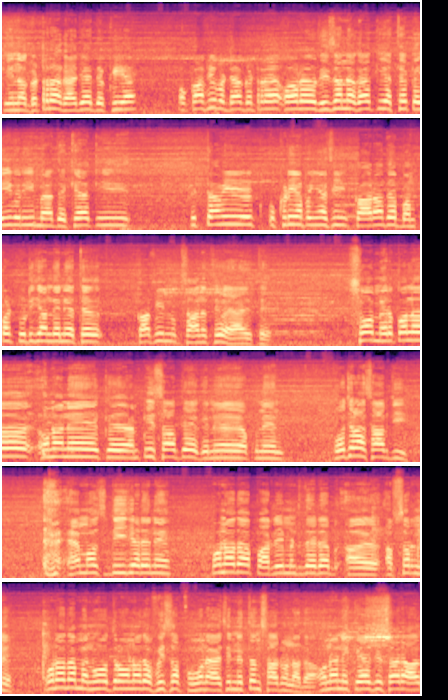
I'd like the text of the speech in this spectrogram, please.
ਕੀ ਨਾ ਗਟਰ ਹੈਗਾ ਜੇ ਦੇਖੀ ਹੈ। ਉਹ ਕਾਫੀ ਵੱਡਾ ਗਟਰ ਹੈ ਔਰ ਰੀਜ਼ਨ ਹੈਗਾ ਕਿ ਇੱਥੇ ਕਈ ਵਾਰੀ ਮੈਂ ਦੇਖਿਆ ਕਿ ਇੱਟਾਂ ਵੀ ਉਖੜੀਆਂ ਪਈਆਂ ਸੀ ਕਾਰਾਂ ਦੇ ਬੰਪਰ ਟੁੱਟ ਜਾਂਦੇ ਨੇ ਇੱਥੇ। ਕਾਫੀ ਨੁਕਸਾਨ ਇੱਥੇ ਹੋਇਆ ਇੱਥੇ। ਸੋ ਮੇਰੇ ਕੋਲ ਉਹਨਾਂ ਨੇ ਇੱਕ ਐਮਪੀ ਸਾਹਿਬ ਦੇ ਹੈਗੇ ਨੇ ਆਪਣੇ ਔਜਲਾ ਸਾਹਿਬ ਜੀ ਐਮਐਸਡੀ ਜਿਹੜੇ ਨੇ ਉਹਨਾਂ ਦਾ ਪਾਰਲੀਮੈਂਟ ਦੇ ਜਿਹੜੇ ਅ, ਅਫਸਰ ਨੇ ਉਹਨਾਂ ਦਾ ਮੈਨੂੰ ਉਧਰੋਂ ਉਹਨਾਂ ਦਾ ਆਫਿਸ ਦਾ ਫੋਨ ਆਇਆ ਸੀ ਨਿਤਨ ਸਰ ਉਹਨਾਂ ਦਾ। ਉਹਨਾਂ ਨੇ ਕਿਹਾ ਸੀ ਸਰ ਆ-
